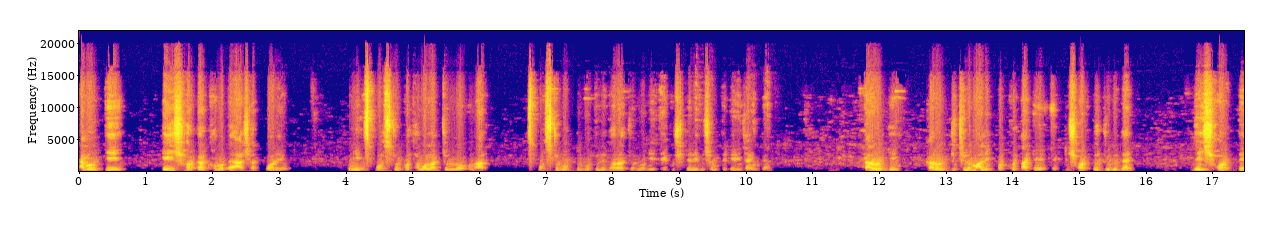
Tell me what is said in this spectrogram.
এমনকি এই সরকার ক্ষমতায় আসার পরেও উনি স্পষ্ট কথা বলার জন্য, ওনার স্পষ্ট বক্তব্য তুলে ধরার জন্য উনি একুশ টেলিভিশন থেকে রিজাইন দেন। কারণ কি? কারণটি ছিল মালিক পক্ষ তাকে একটি শর্ত যুগে দেয় যে শর্তে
